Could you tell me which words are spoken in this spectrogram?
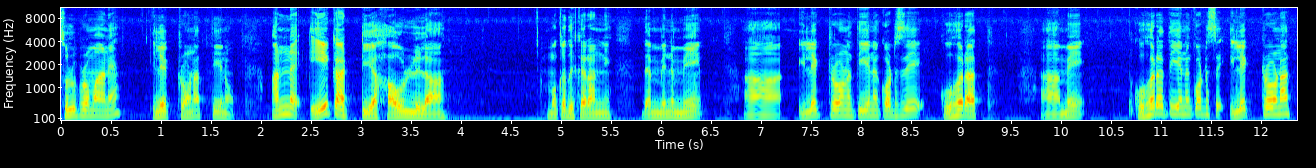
සුළු ප්‍රමාණයක් ඉලෙක්ට්‍රෝනත් තියෙනවා. අන්න ඒ කට්ටිය හවුල් වෙලා මොකද කරන්නේ? දැම් මෙන මේ ඉලෙක්ට්‍රෝන තියෙන කොටසේ කුහරත් මේ කුහර තියෙන කොටස ඉලෙක්ට්‍රෝනත්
